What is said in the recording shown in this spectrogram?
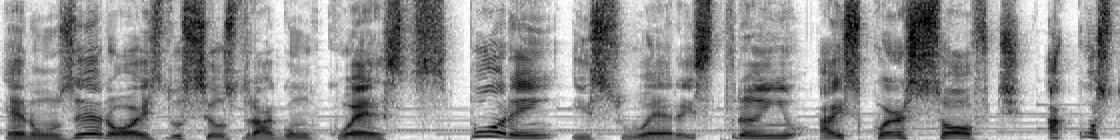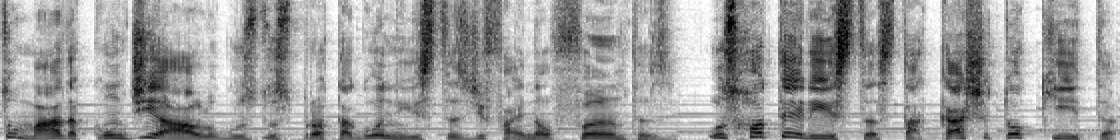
eram os heróis dos seus Dragon Quests. Porém, isso era estranho a Squaresoft, acostumada com diálogos dos protagonistas de Final Fantasy. Os roteiristas Takashi Tokita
